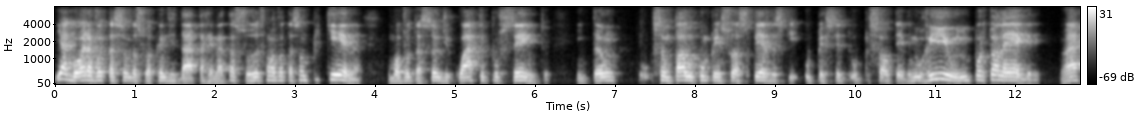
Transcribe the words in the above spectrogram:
e agora a votação da sua candidata, Renata Souza, foi uma votação pequena, uma votação de 4%. Então, São Paulo compensou as perdas que o PSOL teve no Rio e em Porto Alegre. Não é?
